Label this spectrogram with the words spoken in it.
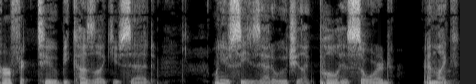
perfect too because, like you said, when you see Zatoichi like pull his sword and Mhm. like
